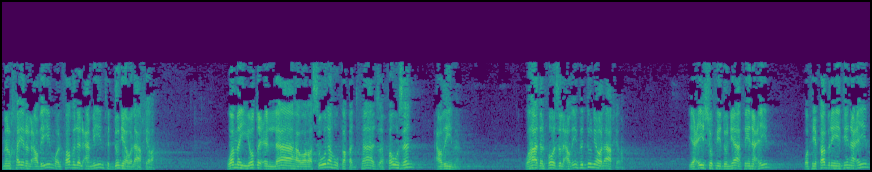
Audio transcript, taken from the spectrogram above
من الخير العظيم والفضل العميم في الدنيا والآخرة. ومن يطع الله ورسوله فقد فاز فوزا عظيما. وهذا الفوز العظيم في الدنيا والآخرة. يعيش في دنياه في نعيم وفي قبره في نعيم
